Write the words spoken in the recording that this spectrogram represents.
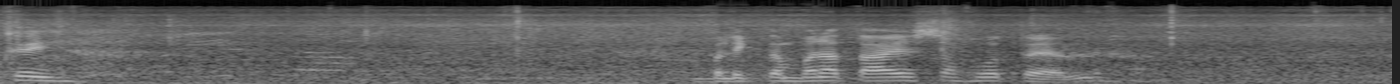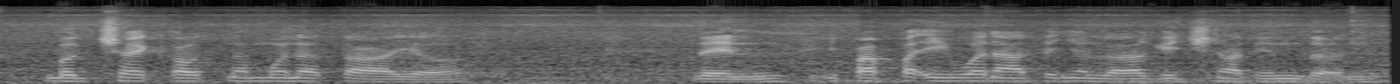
Okay. Balik na muna tayo sa hotel. Mag-check out na muna tayo. Then, ipapaiwan natin yung luggage natin doon.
